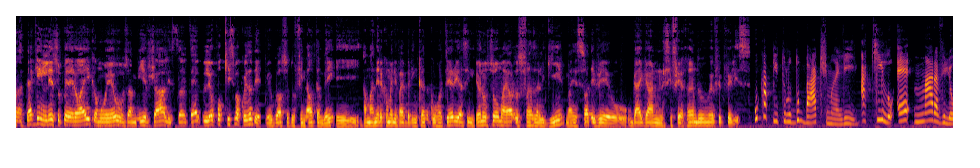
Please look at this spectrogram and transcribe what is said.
até quem lê super-herói, como eu, Samir, Charles, até leu pouquíssima coisa dele. Eu gosto do final também e a maneira como ele vai brincando com o roteiro. E assim, eu não sou o maior dos fãs da Liguinha, mas só de ver o Guy Garner se ferrando, eu fico feliz. O capítulo do Batman ali, aquilo é maravilhoso.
